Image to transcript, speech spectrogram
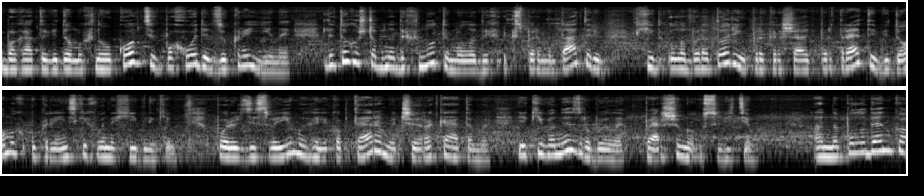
Багато відомих науковців походять з України. Для того, щоб надихнути молодих експериментаторів, вхід у лабораторію прикрашають портрети відомих українських винахідників поруч зі своїми гелікоптерами чи ракетами, які вони зробили першими у світі. Анна Полуденко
